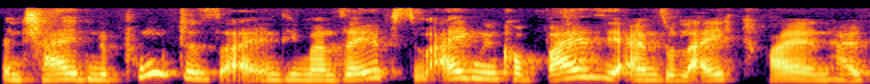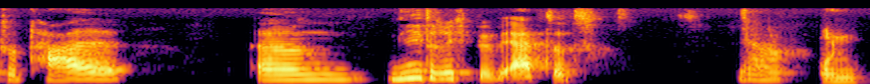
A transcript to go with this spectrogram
entscheidende Punkte sein, die man selbst im eigenen Kopf, weil sie einem so leicht fallen, halt total ähm, niedrig bewertet. Ja. Und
